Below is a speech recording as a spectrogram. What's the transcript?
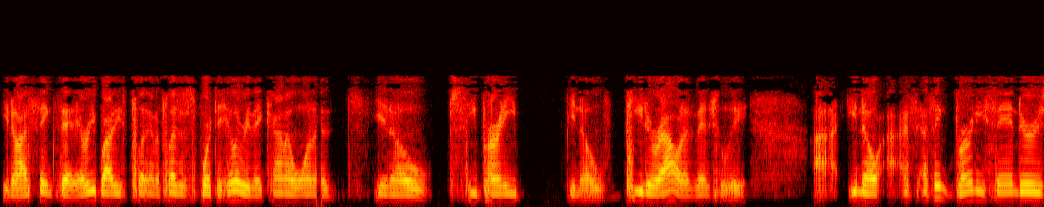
You know, I think that everybody's playing a pledge of support to Hillary. They kind of want to, you know, see Bernie, you know, peter out eventually. Uh, you know, I, I think Bernie Sanders,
